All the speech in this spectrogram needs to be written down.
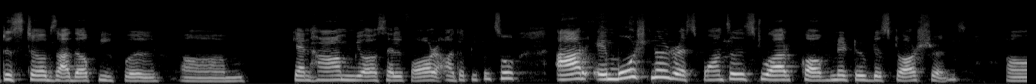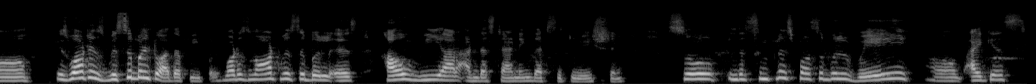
disturbs other people um, can harm yourself or other people. So our emotional responses to our cognitive distortions uh, is what is visible to other people. What is not visible is how we are understanding that situation. So in the simplest possible way uh, i guess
